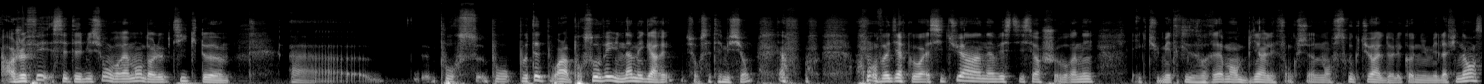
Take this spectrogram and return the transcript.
Alors je fais cette émission vraiment dans l'optique de pour, peut-être pour sauver une âme égarée sur cette émission, on va dire que si tu as un investisseur chevronné et que tu maîtrises vraiment bien les fonctionnements structurels de l'économie et de la finance,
